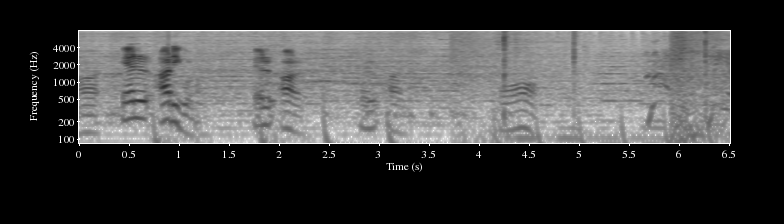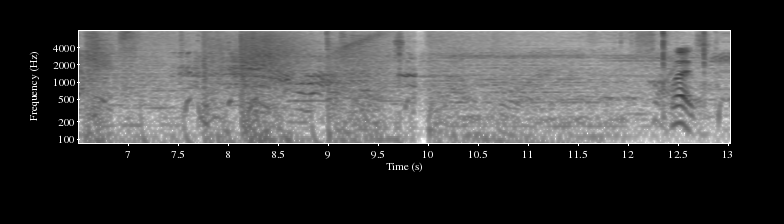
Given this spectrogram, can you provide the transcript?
아 LR이구나. LR. LR. 어 뭐야 이거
